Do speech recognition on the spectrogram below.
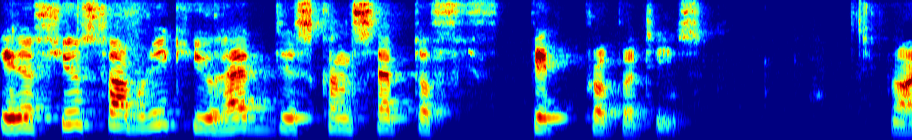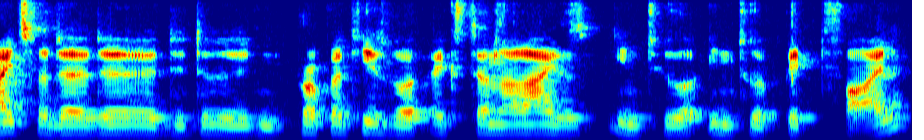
in a fuse fabric, you had this concept of PID properties, right? So the, the, the, properties were externalized into, into a PID file.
